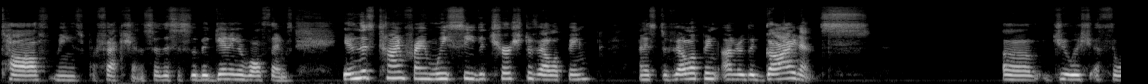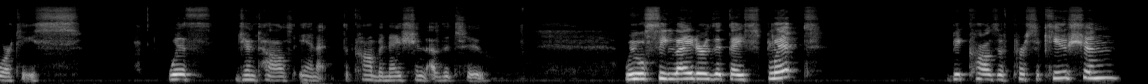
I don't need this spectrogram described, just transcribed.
Tav means perfection. So this is the beginning of all things. In this time frame, we see the church developing, and it's developing under the guidance of Jewish authorities with Gentiles in it, the combination of the two. We will see later that they split because of persecution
